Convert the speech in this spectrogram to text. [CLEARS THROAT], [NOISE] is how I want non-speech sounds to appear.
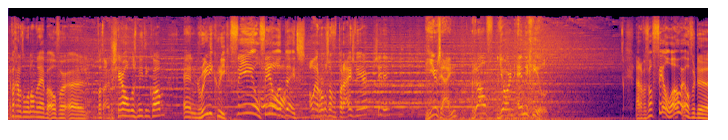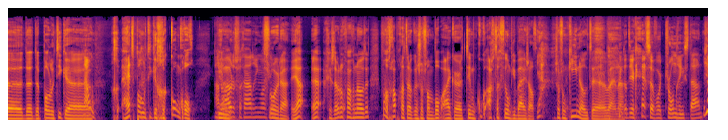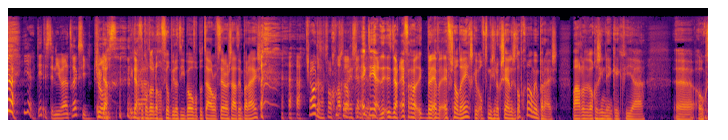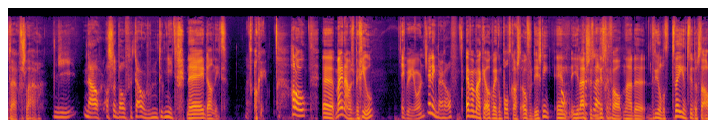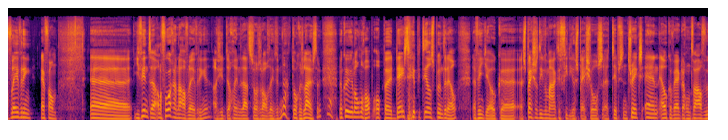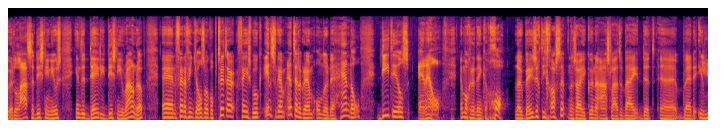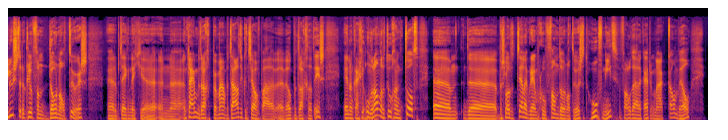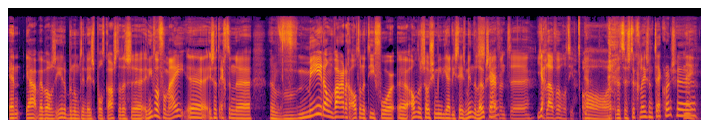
En we gaan het onder andere hebben over eh, wat uit de shareholders meeting kwam. En Reedy Creek. Veel, veel Oh. updates. Oh, en Roddels over Parijs weer. Zin in. Hier zijn Ralf, Jorn en Michiel. Nou, er was wel veel hoor, over de, de, de politieke... Nou. het politieke gekonkel. In Aandeelhoudersvergadering was. Florida. Ja, ja, gisteren ook nog van genoten. Ik vond het grappig dat er ook een soort van Bob Iger, Tim Cook-achtig filmpje bij zat. Ja. Een soort van keynote eh, bijna. [LAUGHS] Dat hij ook echt zo voor Tron ging staan. Ja, Hier, dit is de nieuwe attractie. ik Tron. dacht, ik dacht er komt ook nog een filmpje dat hij boven op de Tower of Terror staat in Parijs. [LAUGHS] Oh, dat had wel goed Had geweest. ik, ja, ik dacht even, ik ben even, even snel erheen geskipt of er misschien ook scènes het opgenomen in Parijs. Maar hadden we wel gezien, denk ik, via eh ooggetuigenverslagen. Die, nou, als we het boven de tower doen, natuurlijk niet. Nee, dan niet. Oké. Hallo, eh, mijn naam is Michiel. Ik ben Jorn. En ik ben Ralf. En we maken elke week een podcast over Disney. En Oh, je luistert in dit geval naar de 322e aflevering ervan. Eh, je vindt eh, alle voorgaande afleveringen, als je toch inderdaad zoals Ralf denkt, nou, toch eens luisteren. Ja. Dan kun je er nog op op uh, dstptails.nl. Daar vind je ook eh, specials die we maakten, video specials, eh, tips en tricks. En elke werkdag om 12 uur het laatste Disney nieuws in de Daily Disney Roundup. En verder vind je ons ook op Twitter, Facebook, Instagram en Telegram onder de handle DetailsNL. En mocht je dan denken, goh, leuk bezig die gasten. Dan zou je kunnen aansluiten bij, dit, eh, bij de illustere club van donateurs. Eh, dat betekent dat je eh, een, eh, een klein bedrag per maand betaalt. Je kunt zelf bepalen welk bedrag dat is. En dan krijg je onder andere toegang tot ehm, de besloten Telegram groep van donateurs. Dat hoeft niet, voor alle duidelijkheid, maar kan wel. En ja, we hebben al eens eerder benoemd in deze podcast. Dat is in ieder geval voor mij is dat echt een, een meer dan waardig alternatief voor andere social media die steeds minder leuk zijn. Stervend Ja. blauw vogeltje. Ja. Oh, heb je dat een stuk gelezen van TechCrunch? Nee.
